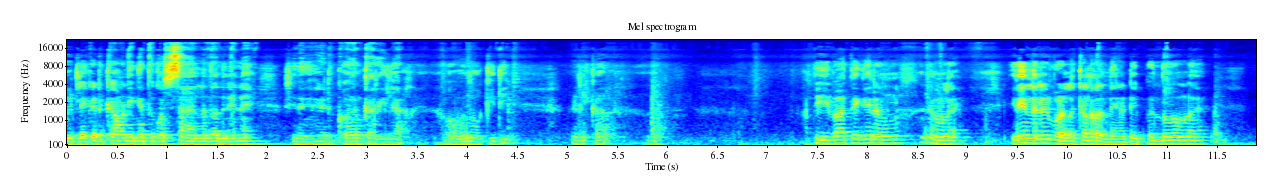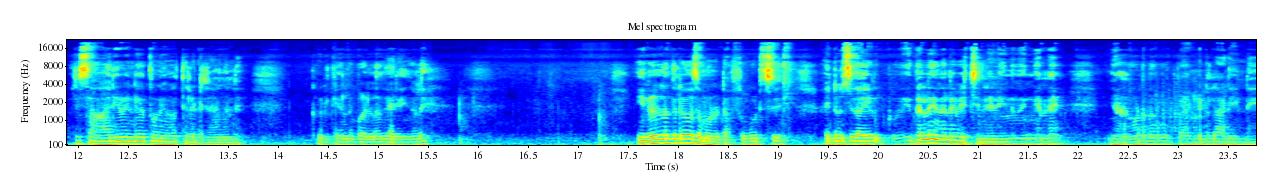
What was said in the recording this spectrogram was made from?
വീട്ടിലേക്ക് എടുക്കാൻ വേണ്ടി ഇങ്ങനത്തെ കുറച്ച് സാധനം തന്നെ പക്ഷേ ഇതെങ്ങനെ എടുക്കുമോ നമുക്കറിയില്ല അപ്പോൾ നോക്കിയിട്ട് എടുക്കാം. അപ്പോൾ ഈ ഭാഗത്തേക്ക് വരുമ്പോൾ നമ്മളെ. ഇത് ഇന്നലെ ഒരു വെള്ള കളർ ഉണ്ടായി കേട്ടോ. ഇപ്പം എന്തോ നമ്മളെ ഒരു സാരി വേണ്ടി തുണി പത്തിലിട്ടിട്ടാണ് കുടിക്കാനുള്ള വെള്ളം കാര്യങ്ങൾ ഇതിനുള്ള എന്തെങ്കിലും സംഭവം കേട്ടോ ഫ്രൂട്ട്സ് ഐറ്റംസ് ഇതായി ഇതെല്ലാം ഇന്നലെ വെച്ചിട്ടുണ്ടെങ്കിൽ ഇങ്ങനെ ഞാൻ കൂടെ കുപ്പായം വീട്ടിൽ ആടിയുണ്ട്.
